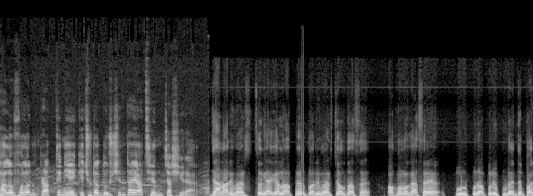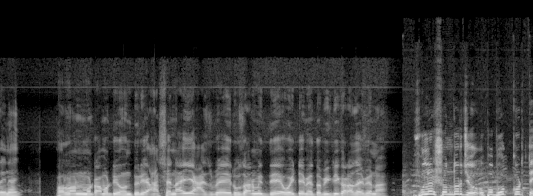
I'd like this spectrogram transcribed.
ভালো ফলন প্রাপ্তি নিয়ে কিছুটা দুশ্চিন্তায় আছেন চাষিরা। জানুয়ারি মাস চলে গেল ফেব্রুয়ারি মাস চলতেছে। এখনও গাছে ফুল পুরাপুরি ফুটাইতে পারি নাই। ফলন মোটামুটি অন্তরে আসে নাই আসবে রোজার মধ্যে ওই টাইমে তো বিক্রি করা যাবে না। ফুলের সৌন্দর্য উপভোগ করতে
